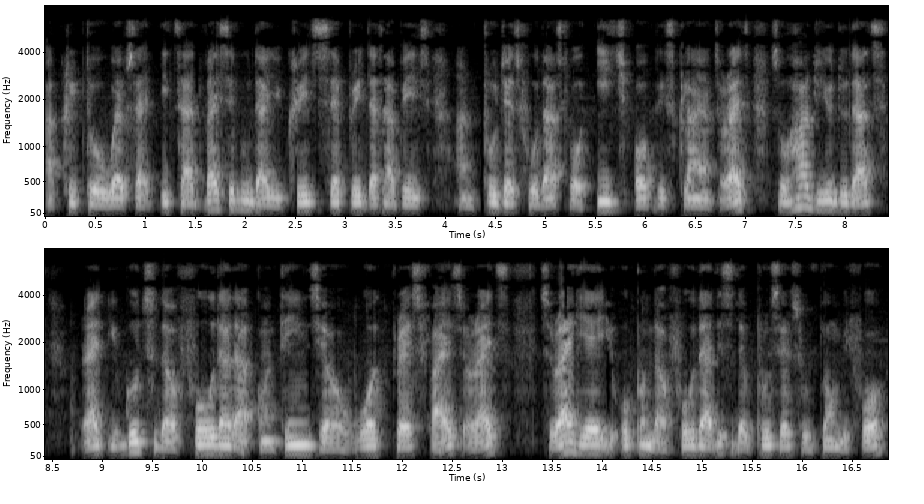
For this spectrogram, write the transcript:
a crypto website. It's advisable that you create separate database and project folders for each of these clients all right so how do you do that right? You go to the folder that contains your wordpress files all right? So right here you open the folder. This is the process we've done before.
